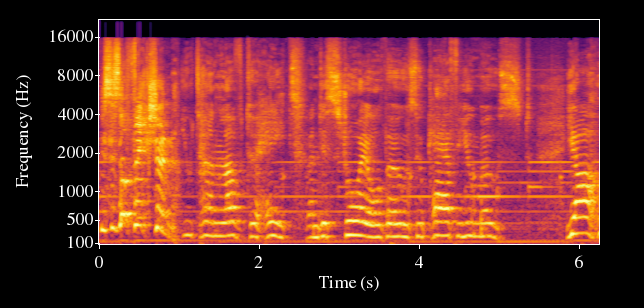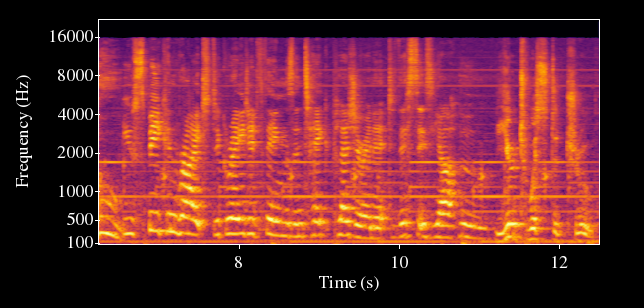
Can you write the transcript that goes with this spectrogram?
This is a fiction. You turn love to hate and destroy all those who care for you most. Yahoo! You speak and write degraded things and take pleasure in it. This is Yahoo. You twisted truth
